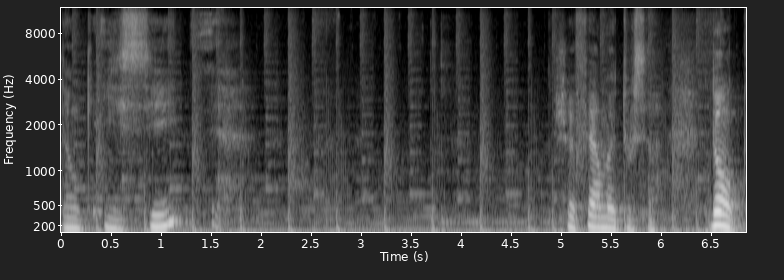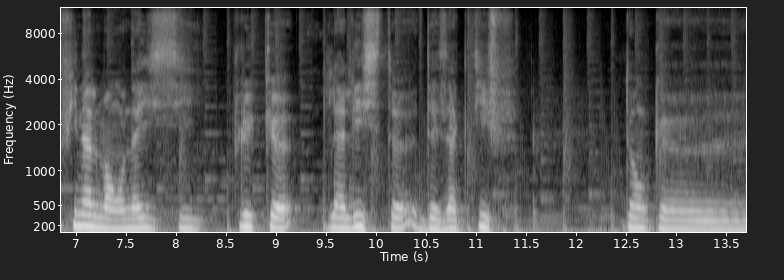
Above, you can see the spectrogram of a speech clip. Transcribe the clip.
Donc ici je ferme tout ça. Donc finalement on a ici plus que la liste des actifs donc euh,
